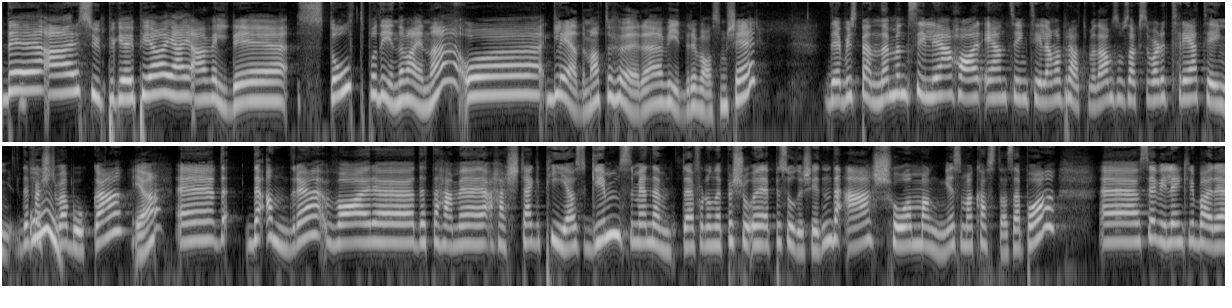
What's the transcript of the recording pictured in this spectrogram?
det er supergøy, Pia. Jeg er veldig stolt på dine vegne og gleder meg til å høre videre hva som skjer. Det blir spennende. Men Silje, jeg har én ting til jeg må prate med deg om. Som sagt så var det tre ting. Det første oh. var boka. Ja. Eh, det, det, andre var uh, dette her med hashtag Pias gym, som jeg nevnte for noen episoder siden. Det er så mange som har kasta seg på. Uh, så jeg vil egentlig bare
